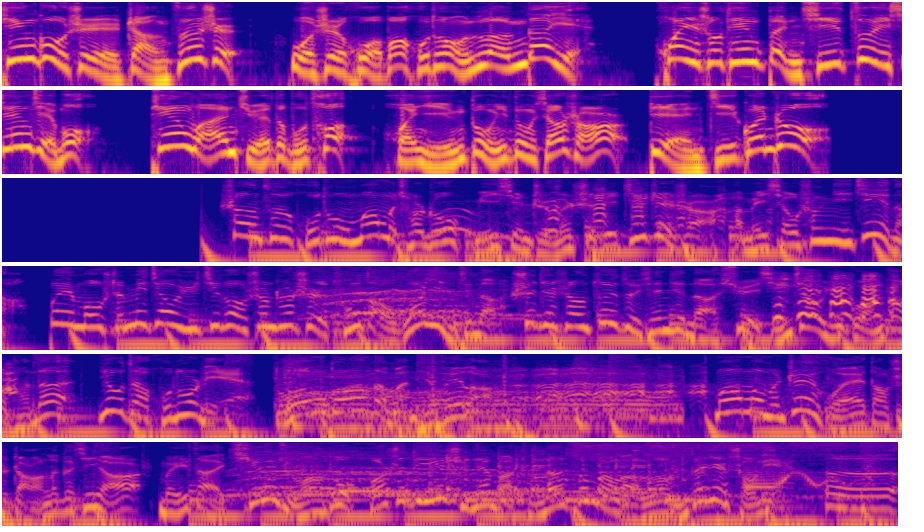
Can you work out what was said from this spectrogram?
听故事长姿势，我是火爆胡同冷大爷，欢迎收听本期最新节目。听完觉得不错，欢迎动一动小手，点击关注。上次胡同妈妈圈中迷信指纹识别机这事儿还没销声匿迹呢，被某神秘教育机构声称是从岛国引进的世界上最最先进的血型教育广告传单，又在胡同里咣咣的满天飞了。妈妈们这回倒是长了个心眼儿，没再轻举妄动，而是第一时间把传单送到了冷大爷手里。呃，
